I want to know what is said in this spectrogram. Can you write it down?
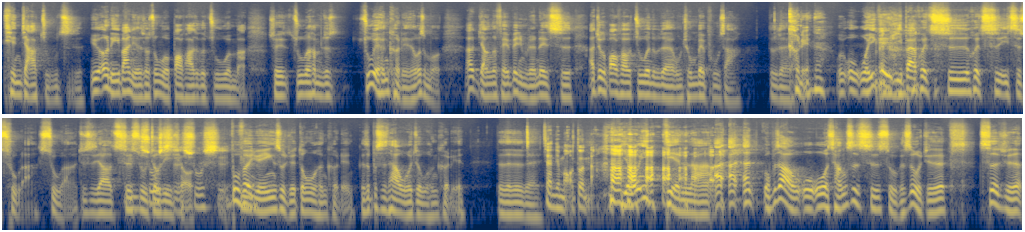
添加猪只。因为二零一八年的时候，中国爆发这个猪瘟嘛，所以猪瘟他们就是。猪也很可怜的，为什么？啊，养的肥被你们人类吃，啊，结果爆发猪瘟，对不对？我们全部被扑杀，对不对？可怜啊！我我我一个礼拜会吃 会吃一次醋啦，素啦，就是要吃素救地球。部分原因是我觉得动物很可怜，可是不吃它，我觉得我很可怜。对对对对，这样点矛盾呐，有一点啦，啊啊啊！我不知道，我我尝试吃素，可是我觉得吃了觉得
